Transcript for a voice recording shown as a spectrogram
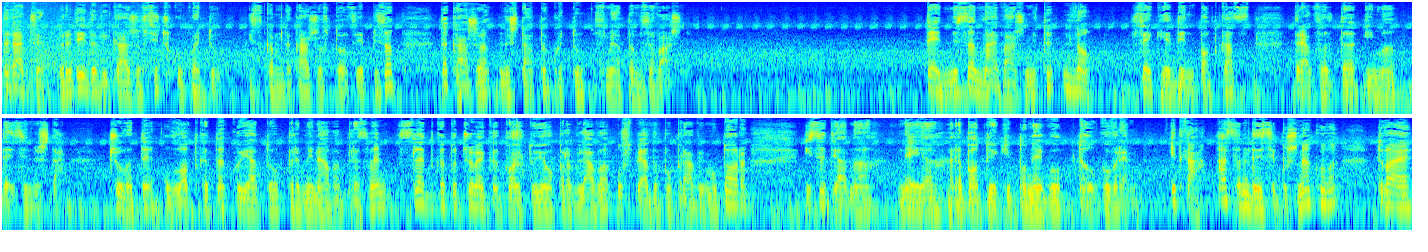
Така че, преди да ви кажа всичко, което искам да кажа в този епизод, да кажа нещата, които смятам за важни. Те не са най-важните, но всеки един подкаст трябва да има тези неща. Чувате лодката, която преминава през мен, след като човека, който я управлява, успя да поправи мотора и седя на нея, работейки по него дълго време. И така, аз съм Деси Бушнакова, това е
